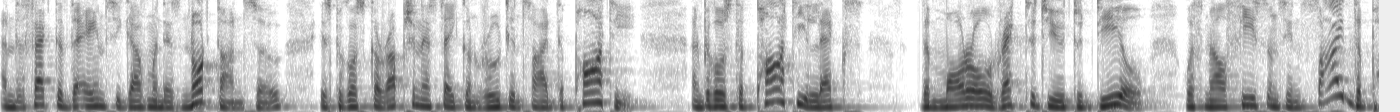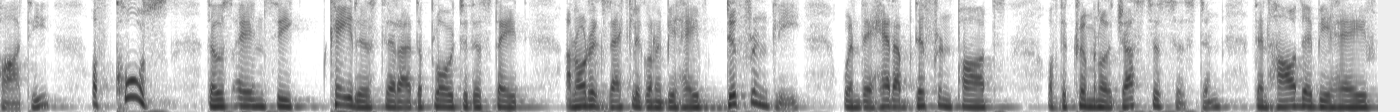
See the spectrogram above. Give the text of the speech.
And the fact that the ANC government has not done so is because corruption has taken root inside the party. And because the party lacks the moral rectitude to deal with malfeasance inside the party, of course, those ANC cadres that are deployed to the state are not exactly going to behave differently when they head up different parts of the criminal justice system than how they behave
